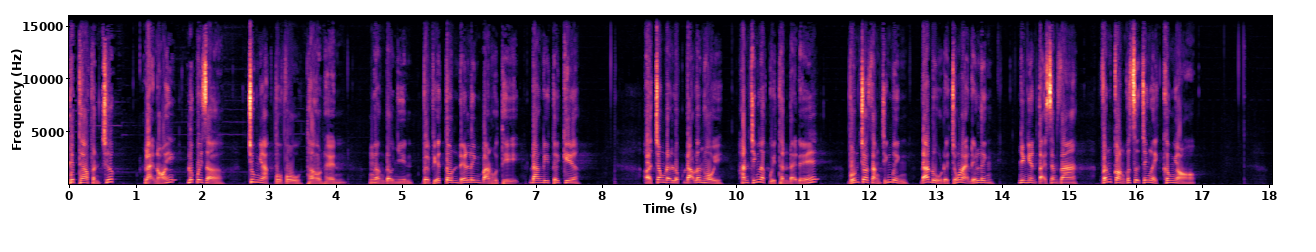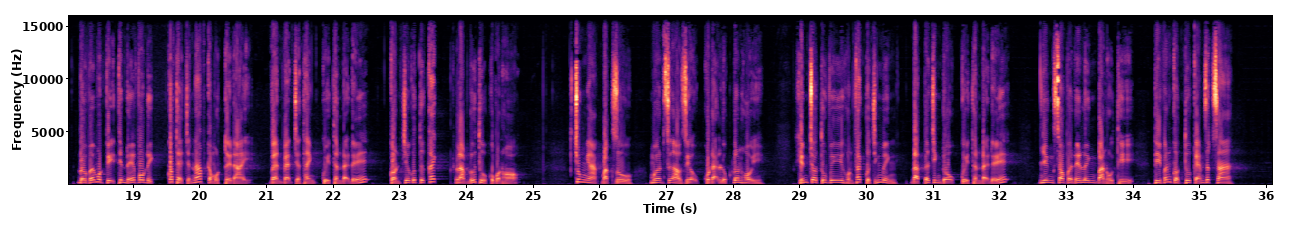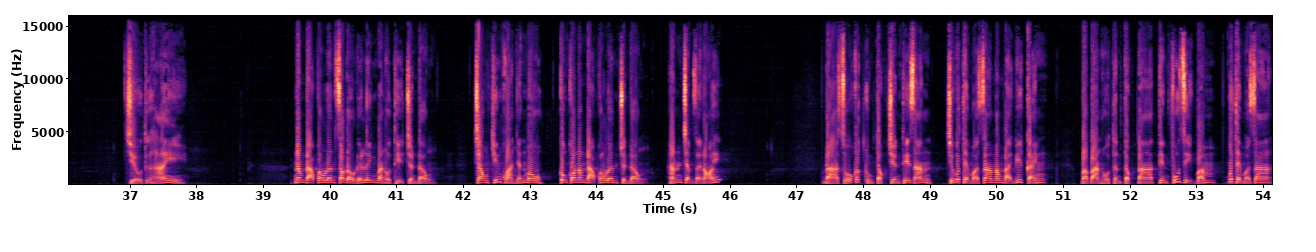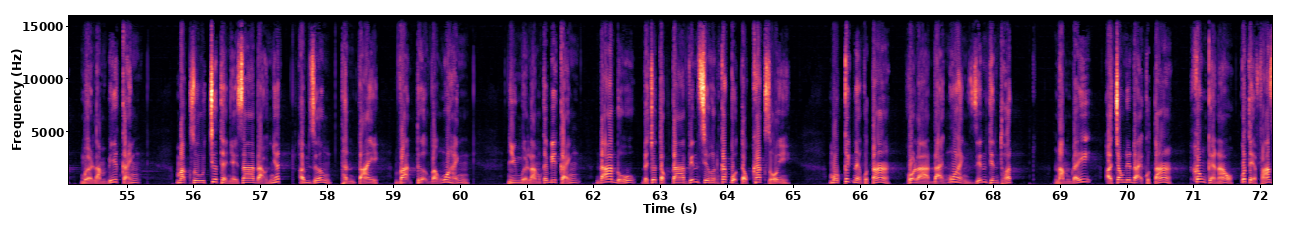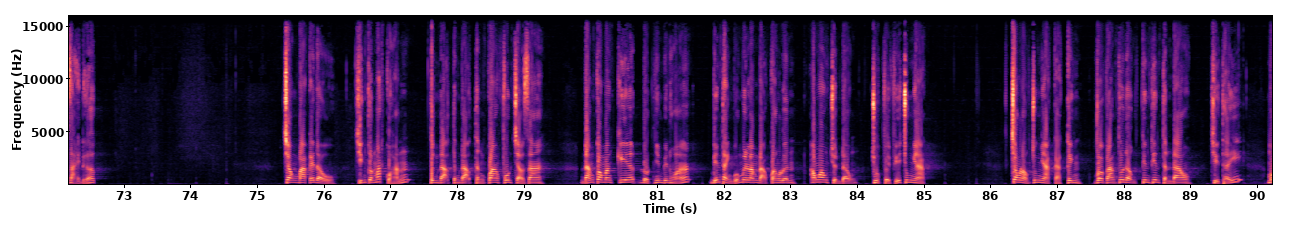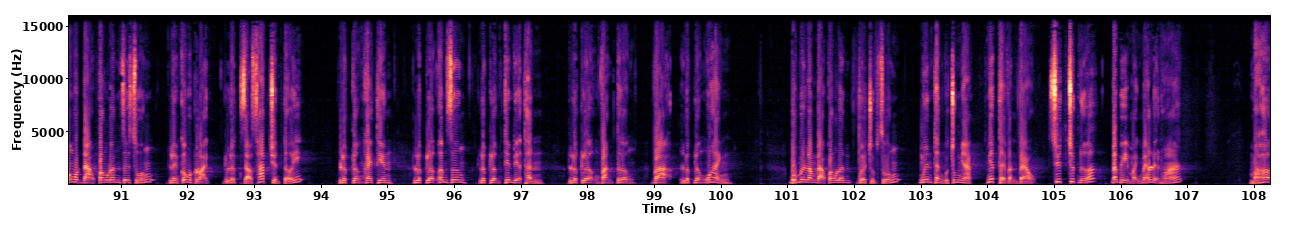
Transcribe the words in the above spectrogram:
Tiếp theo phần trước lại nói lúc bây giờ Trung nhạc vù vù thở hổn hển ngẩng đầu nhìn về phía tôn đế linh bàn hồ thị đang đi tới kia. Ở trong đại lục đạo luân hồi, hắn chính là quỷ thần đại đế, vốn cho rằng chính mình đã đủ để chống lại đế linh, nhưng hiện tại xem ra vẫn còn có sự chênh lệch không nhỏ. Đối với một vị thiên đế vô địch có thể chấn áp cả một thời đại, vẻn vẹn trở thành quỷ thần đại đế, còn chưa có tư cách làm đối thủ của bọn họ. Trung nhạc mặc dù mượn sự ảo diệu của đại lục luân hồi, khiến cho tu vi hồn phách của chính mình đạt tới trình độ quỷ thần đại đế, nhưng so với đế linh bàn hồ thị thì vẫn còn thua kém rất xa. Chiều thứ hai, năm đạo quang luân sau đầu đế linh bàn hồ thị chuyển động, trong chín quả nhẫn mâu cũng có năm đạo quang luân chuyển động. Hắn chậm rãi nói: Đa số các chủng tộc trên thế gian chỉ có thể mở ra năm đại bí cảnh, mà bản hồ thần tộc ta thiên phú dị bẩm có thể mở ra 15 bí cảnh. Mặc dù chưa thể nhảy ra đạo nhất, âm dương, thần tài, vạn tượng và ngũ hành, nhưng 15 cái bí cánh đã đủ để cho tộc ta viễn siêu hơn các bộ tộc khác rồi. Một kích này của ta gọi là đại ngũ hành diễn thiên thuật. Nằm đấy ở trong niên đại của ta, không kẻ nào có thể phá giải được. Trong ba cái đầu, chín con mắt của hắn, từng đạo từng đạo thần quang phun trào ra. Đám quang mang kia đột nhiên biến hóa, biến thành 45 đạo quang luân, ong ong chuyển động, chụp về phía Trung Nhạc. Trong lòng Trung Nhạc cả kinh, vội vàng thôi động tiên thiên thần đao, chỉ thấy mỗi một đạo quang luân rơi xuống, liền có một loại lực rào sát chuyển tới. Lực lượng khai thiên, lực lượng âm dương, lực lượng thiên địa thần, lực lượng vạn tượng và lực lượng ngũ hành. 45 đạo quang luân vừa chụp xuống, nguyên thần của Trung Nhạc nhất thể vặn vẹo, suýt chút nữa đã bị mạnh mẽ luyện hóa. Mở!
